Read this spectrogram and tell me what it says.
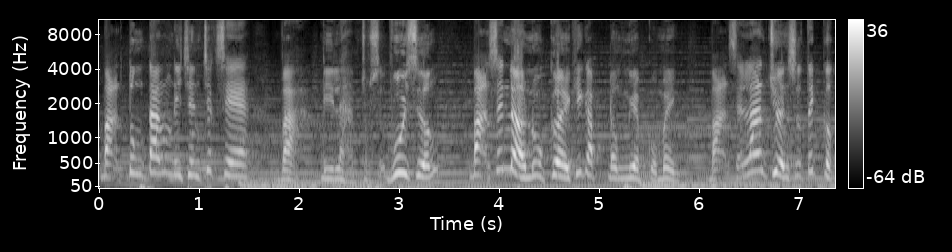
Bạn tung tăng đi trên chiếc xe và đi làm trong sự vui sướng. Bạn sẽ nở nụ cười khi gặp đồng nghiệp của mình. Bạn sẽ lan truyền sự tích cực.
